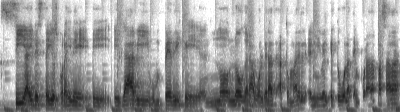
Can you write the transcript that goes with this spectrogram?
sí hay destellos por ahí de, de, Gaby, un Pedri que no logra volver a, tomar el, nivel que tuvo la temporada pasada,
